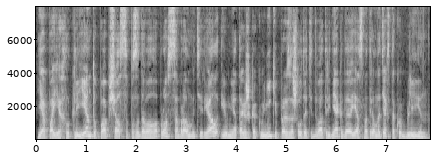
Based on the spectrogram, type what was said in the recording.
Я поехал к клиенту, пообщался, позадавал вопрос, собрал материал, и у меня так же, как и у Ники, произошло вот эти 2-3 дня, когда я смотрел на текст такой, блин,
